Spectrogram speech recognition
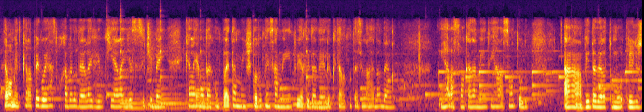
Até o momento que ela pegou e raspou o cabelo dela e viu que ela ia se sentir bem, que ela ia mudar completamente todo o pensamento e a vida dela e o que estava acontecendo ao redor dela. Em relação ao casamento, em relação a tudo. A vida dela tomou trilhos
